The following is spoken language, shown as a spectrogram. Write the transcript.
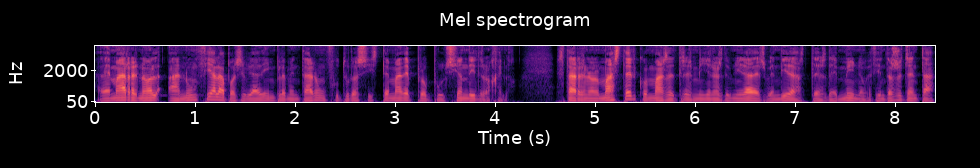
Además, Renault anuncia la posibilidad de implementar un futuro sistema de propulsión de hidrógeno. Esta Renault Master, con más de 3 millones de unidades vendidas desde 1980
